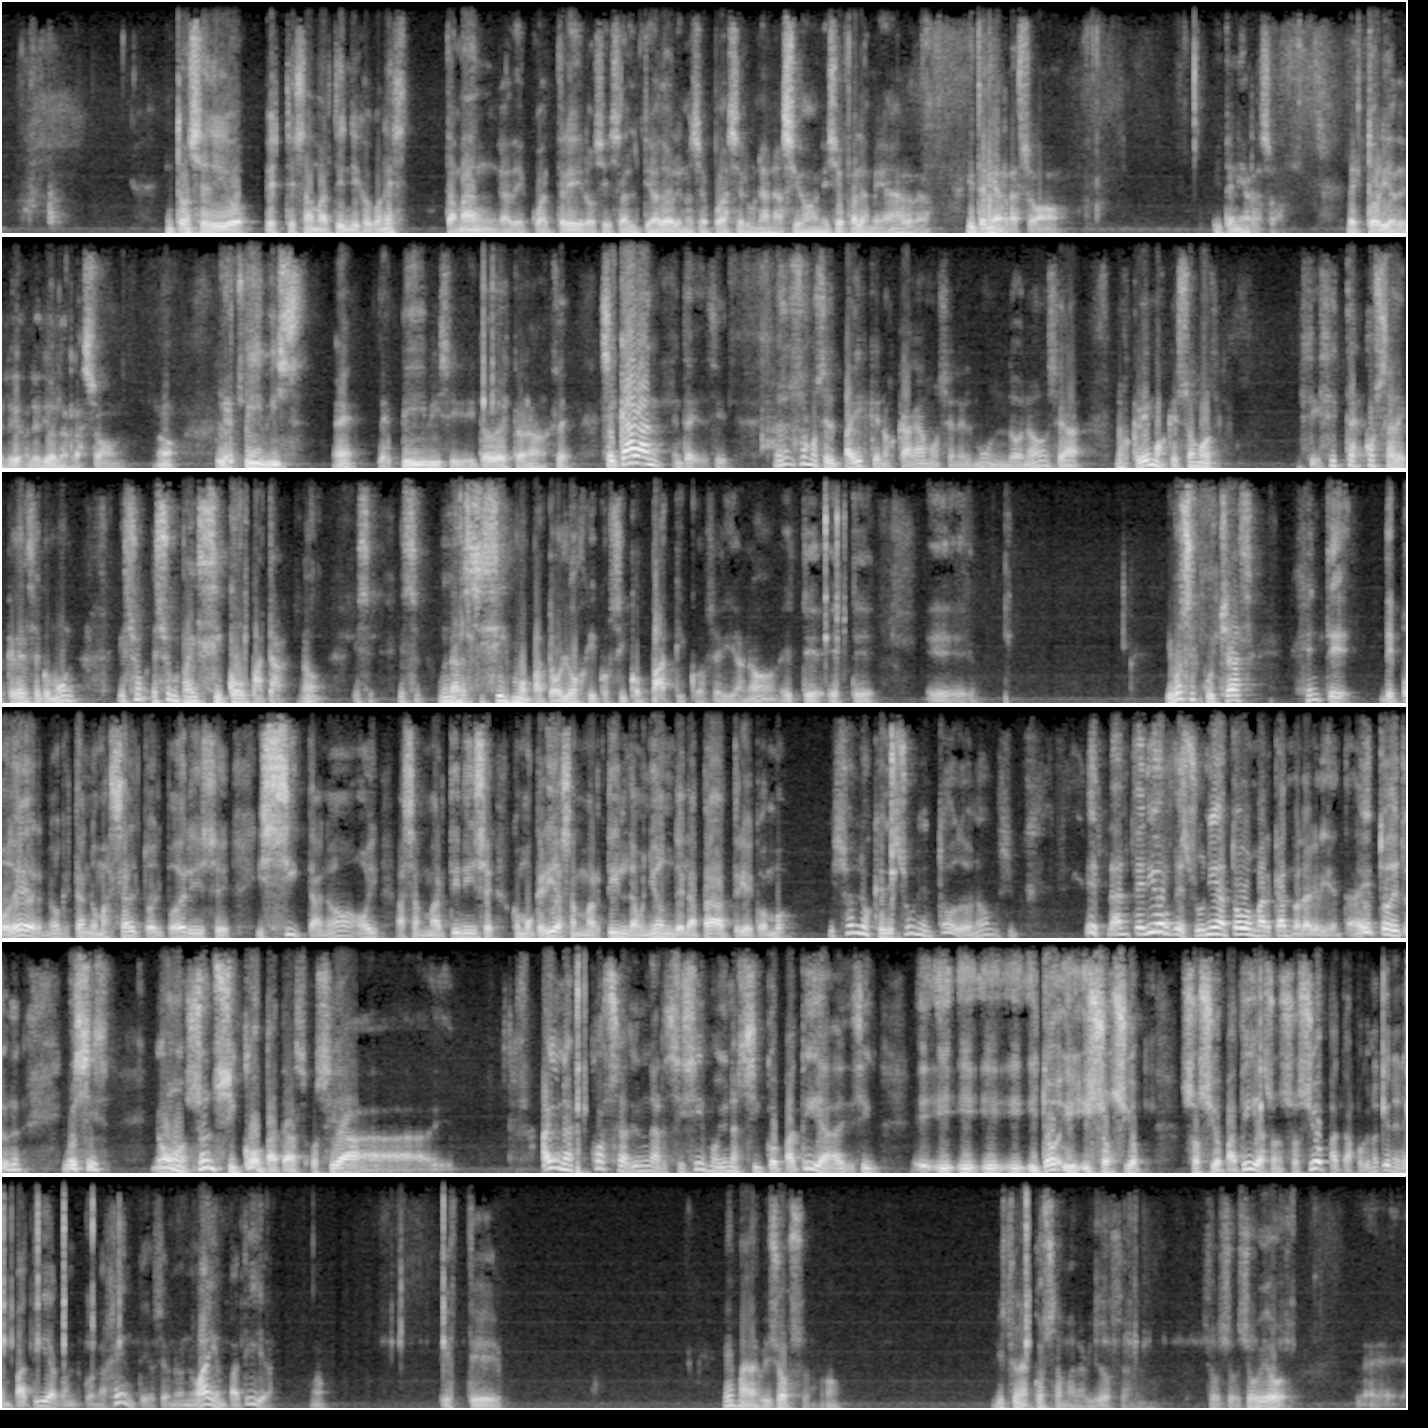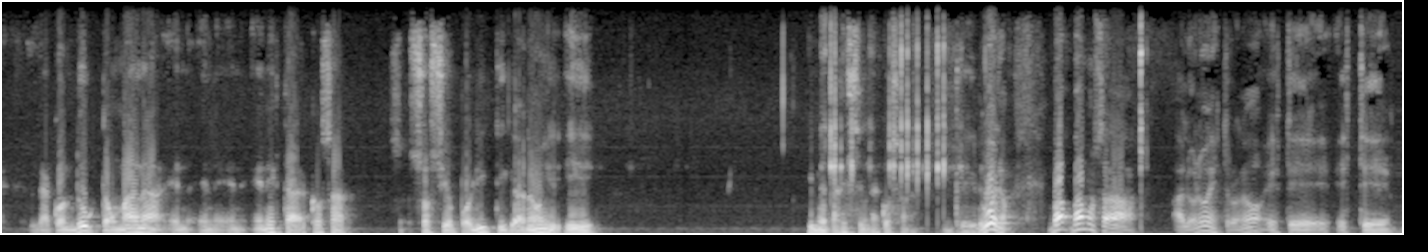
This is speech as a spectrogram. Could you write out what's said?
Entonces digo, este San Martín dijo, con esta manga de cuatreros y salteadores no se puede hacer una nación, y se fue a la mierda. Y tenía razón, y tenía razón. La historia le dio, le dio la razón, ¿no? Les pibis, ¿eh? Les pibis y, todo esto, ¿no? Se, se cagan, nosotros somos el país que nos cagamos en el mundo, ¿no? O sea, nos creemos que somos es- es esta cosa de creerse común, es un, es un país psicópata, ¿no? Es un narcisismo patológico psicopático sería, ¿no? Este, este, eh, y vos escuchás gente de poder, ¿no? Que está en lo más alto del poder y dice, y cita, ¿no? Hoy a San Martín y dice, como quería San Martín la unión de la patria y con vos. Y son los que desunen todo, ¿no? La anterior desunía a todos marcando la grieta. Esto desune. Y vos decís, no, son psicópatas. O sea, hay una cosa de un narcisismo y una psicopatía, decir, y, y, y, y, todo, sociopatía, son sociópatas porque no tienen empatía con, la gente, o sea, no, no hay empatía. ¿no? Este, es maravilloso, ¿no? Es una cosa maravillosa. Yo, yo, veo eh, la conducta humana en, esta cosa sociopolítica, ¿no? Y, y, me parece una cosa increíble. Bueno, vamos a, a, lo nuestro, ¿no? Este, este,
